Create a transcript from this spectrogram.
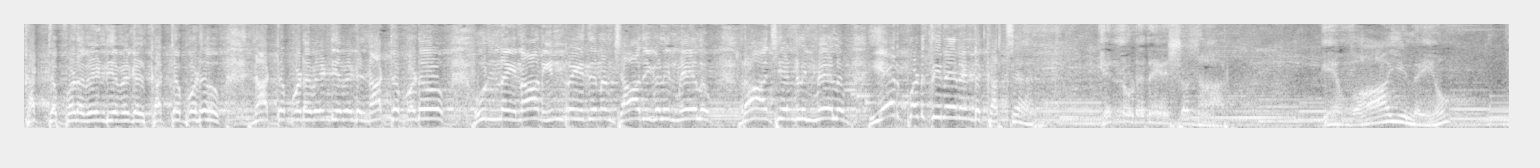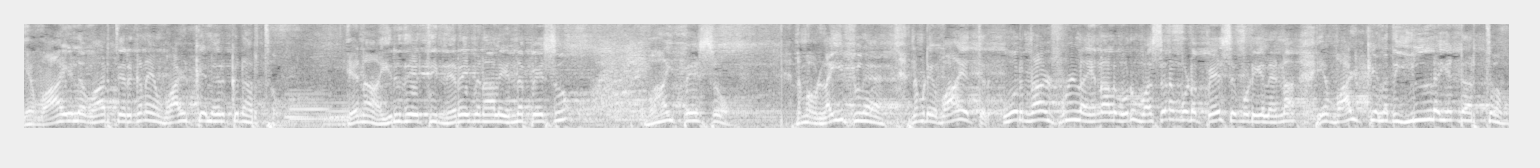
கட்டப்பட வேண்டியவைகள் கட்டப்படும். நாட்டப்பட வேண்டியவைகள் நாட்டப்படும். உன்னை நான் இன்றைய தினம் சாதிகளின் மேலும் ராஜ்யங்களின் மேலும் ஏற்படுத்தினேன் என்று கச்சர் என்னுடனே சொன்னார். என் வாயிலையும் என் வாயில வார்த்தை இருக்குன்னா என் வாழ்க்கையில இருக்குன்னு அர்த்தம். ஏன்னா இருதயத்தின் நிறைவினால என்ன பேசும்? வாய் பேசும். நம்ம லைஃப்ல நம்முடைய வாயத்தில் ஒரு நாள் ஃபுல்லா என்னால் ஒரு வசனம் கூட பேச முடியலைன்னா என் வாழ்க்கையில் அது இல்லை என்று அர்த்தம்.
